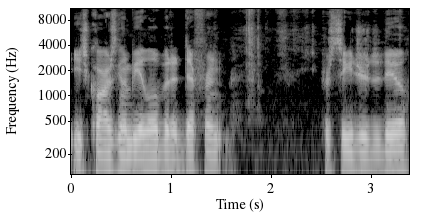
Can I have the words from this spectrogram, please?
Each car is going to be a little bit of different procedure to do.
